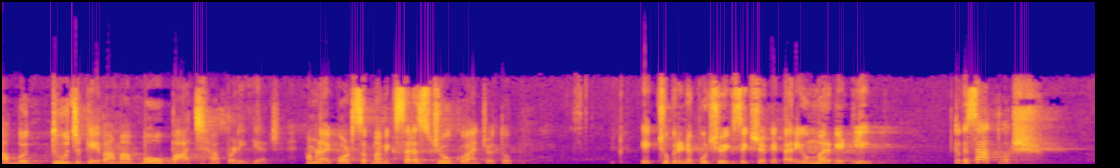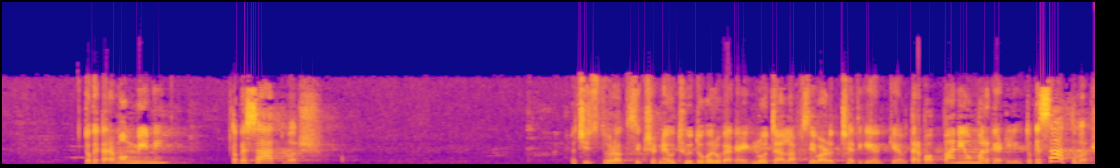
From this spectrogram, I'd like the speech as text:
આ બધું જ કહેવામાં બહુ પાછા પડી ગયા છે. હમણાં એક વોટ્સઅપમાં એક સરસ જોક વાંચ્યો હતો. એક છોકરીને પૂછ્યું એક શિક્ષકે, તારી ઉંમર કેટલી? તો કે, સાત વર્ષ. તો કે, તારા મમ્મીની? તો કે, સાત વર્ષ. પછી થોડાક શિક્ષકને એવું થયું તો કરું કાકા એક લોચા લાપસી વાળું છે કે તારા પપ્પાની ઉંમર કેટલી? તો કે, સાત વર્ષ.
